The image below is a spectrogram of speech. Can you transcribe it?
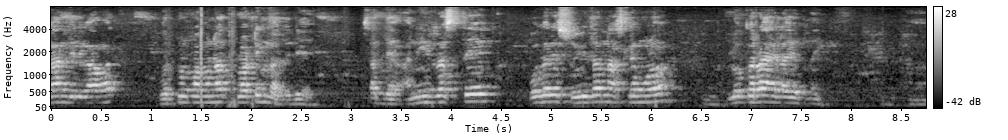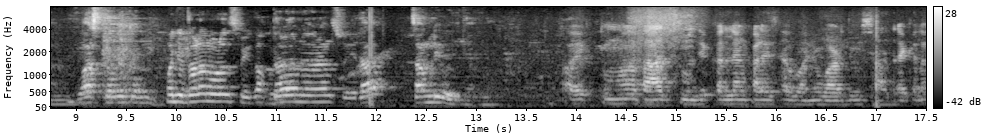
गांधीली गावात भरपूर प्रमाणात प्लॉटिंग झालेली आहे सध्या. आणि रस्ते वगैरे सुविधा नसल्यामुळं लोक राहायला येत नाही. वास्तविक म्हणजे दळणवळण सुविधा दळणवळण सुविधा चांगली होईल एक तुम्हाला आज म्हणजे कल्याण काळे साहेबांनी वाढदिवस साजरा केला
